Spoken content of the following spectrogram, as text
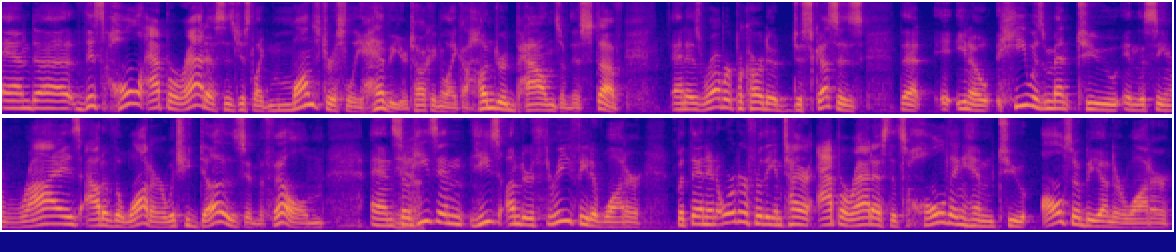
And uh, this whole apparatus is just like monstrously heavy. You're talking like a hundred pounds of this stuff. And as Robert Picardo discusses, that you know he was meant to in the scene rise out of the water, which he does in the film, and so Yeah. he's in he's under three feet of water. But then, in order for the entire apparatus that's holding him to also be underwater,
